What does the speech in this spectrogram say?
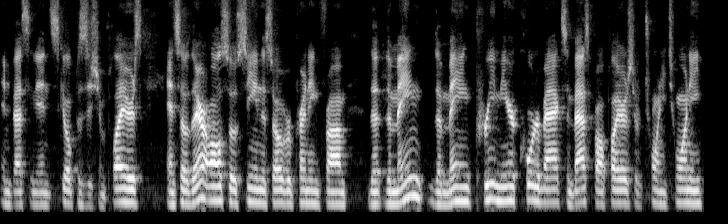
investing in skill position players. And so they're also seeing this overprinting from the, the main the main premier quarterbacks and basketball players from 2020.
